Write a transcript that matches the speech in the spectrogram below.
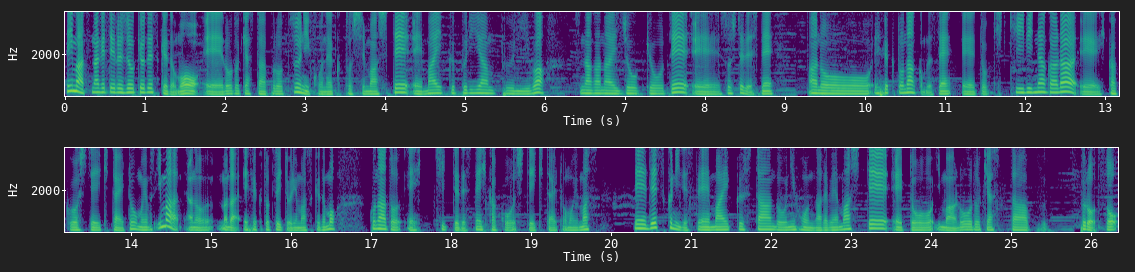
で今、つなげている状況ですけども、えー RODECaster Pro 2にコネクトしまして、えーマイクプリアンプにはつながない状況で、えーそしてですね、あのエフェクトなんかもですね、えーと聞き入りながら、えー比較をしていきたいと思います。今、あのまだエフェクトついておりますけども、この後、えー切ってですね、比較をしていきたいと思います。で、デスクにですね、マイクスタンドを2本並べまして、えっ、と、今、 RODECaster Pro と、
